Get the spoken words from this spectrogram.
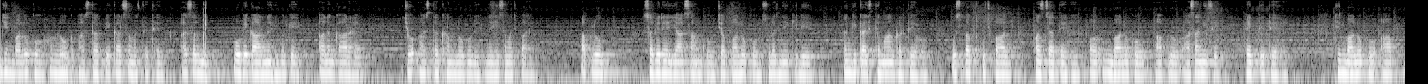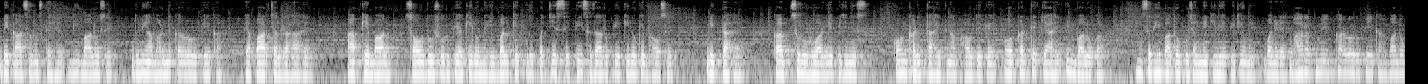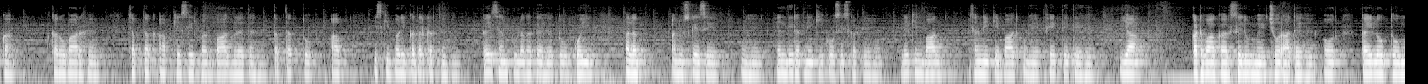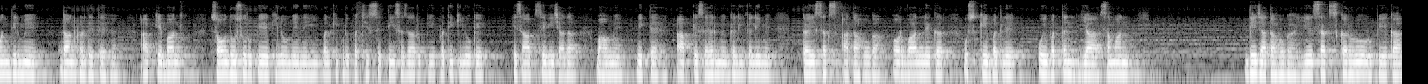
जिन बालों को हम लोग आज तक बेकार समझते थे, असल में वो बेकार नहीं बल्कि अलंकार है, जो आज तक हम लोगों ने नहीं समझ पाए। आप लोग सवेरे या शाम को जब बालों को सुलझने के लिए कंघी का इस्तेमाल करते हो, उस वक्त कुछ बाल फंस जाते हैं और उन बालों को आप लोग आसानी से फेंक देते हैं। जिन बालों को आप बेकार समझते हैं, उन्हीं बालों से दुनिया भर में करोड़ों रुपये का व्यापार चल रहा है। आपके बाल सौ दो सौ रुपया किलो नहीं, बल्कि पूरे पच्चीस से तीस हज़ार रुपये किलो के भाव से बिकता है। कब शुरू हुआ ये बिज़नेस कौन खरीदता है इतना भाव देके? और करते क्या है इन बालों का? इन सभी बातों को जानने के लिए वीडियो में बने रहे भारत में करोड़ों रुपए का बालों का कारोबार है। जब तक आपके सिर पर बाल रहते हैं, तब तक तो आप इसकी बड़ी कदर करते हैं। कई शैम्पू लगाते हैं तो कोई अलग अनुस्खे से उन्हें हेल्दी रखने की कोशिश करते हैं, लेकिन बाल झड़ने के बाद उन्हें फेंक देते हैं या कटवा कर सैलून में छोड़ आते हैं और कई लोग तो मंदिर में दान कर देते हैं। आपके बाल सौ दो सौ रुपये किलो में नहीं, बल्कि पूरे पच्चीस से तीस हज़ार रुपये प्रति किलो के हिसाब से भी ज़्यादा भाव में बिकते हैं। आपके शहर में गली गली में कई शख्स आता होगा और बाल लेकर उसके बदले कोई बर्तन या सामान दे जाता होगा। ये शख्स करोड़ों रुपए का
